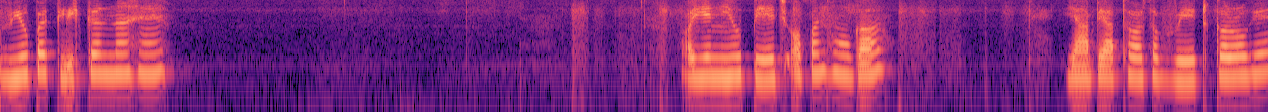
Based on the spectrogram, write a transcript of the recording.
व्यू पर क्लिक करना है। और ये न्यू पेज ओपन होगा। यहाँ पे आप थोड़ा सा वेट करोगे।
